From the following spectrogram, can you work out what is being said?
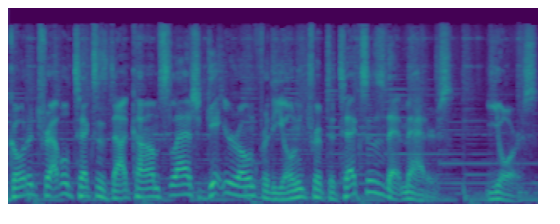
Go to traveltexas.com slash get your own for the only trip to Texas that matters. Yours.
